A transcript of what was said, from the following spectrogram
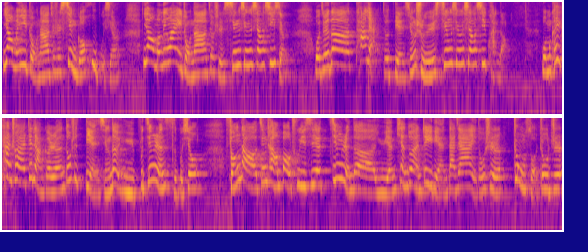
要么一种呢就是性格互补型，要么另外一种呢就是惺惺相惜型。我觉得他俩就典型属于惺惺相惜款的。我们可以看出来，这两个人都是典型的语不惊人死不休。冯导经常爆出一些惊人的语言片段，这一点大家也都是众所周知。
